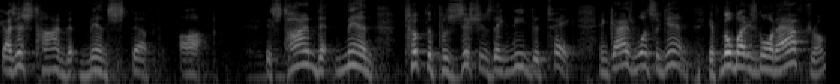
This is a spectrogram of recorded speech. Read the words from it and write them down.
Guys, it's time that men stepped up. It's time that men took the positions they need to take. And guys, once again, if nobody's going after them,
